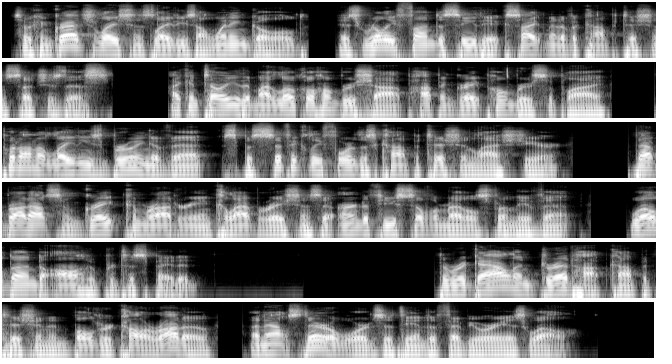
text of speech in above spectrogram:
So, congratulations, ladies, on winning gold. It's really fun to see the excitement of a competition such as this. I can tell you that my local homebrew shop, Hop and Grape Homebrew Supply, put on a ladies brewing event specifically for this competition last year. That brought out some great camaraderie and collaborations that earned a few silver medals from the event. Well done to all who participated. The Reggale and Dredhop competition in Boulder, Colorado announced their awards at the end of February as well.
